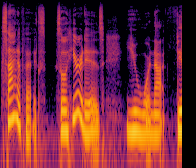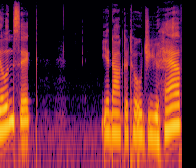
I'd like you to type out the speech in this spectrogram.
side effects. So here it is you were not feeling sick. Your doctor told you you have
